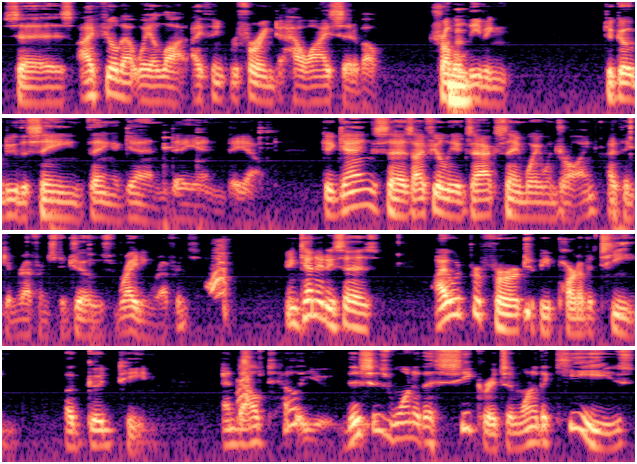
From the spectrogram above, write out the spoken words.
says, I feel that way a lot. I think referring to how I said about trouble Mhm. leaving to go do the same thing again, day in, day out. Gang says, I feel the exact same way when drawing, I think in reference to Joe's writing reference. And Kennedy says, I would prefer to be part of a team, a good team. And I'll tell you, this is one of the secrets and one of the keys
